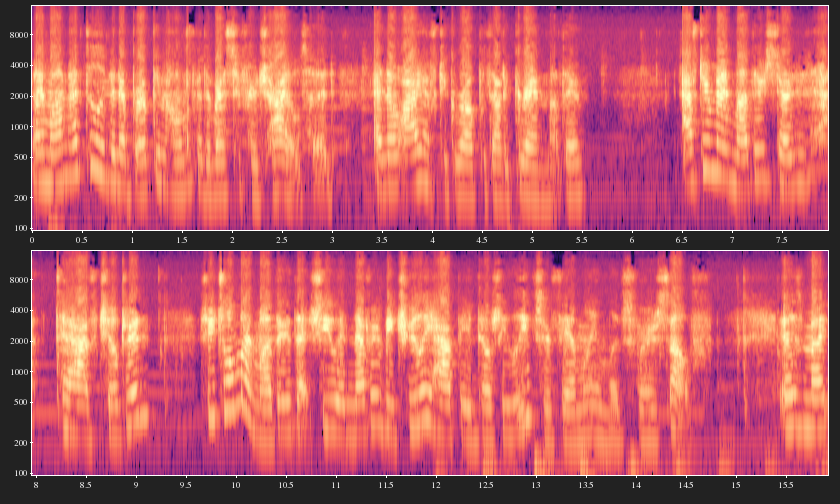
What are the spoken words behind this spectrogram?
My mom had to live in a broken home for the rest of her childhood, and now I have to grow up without a grandmother. After my mother started to have children, she told my mother that she would never be truly happy until she leaves her family and lives for herself. It was my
